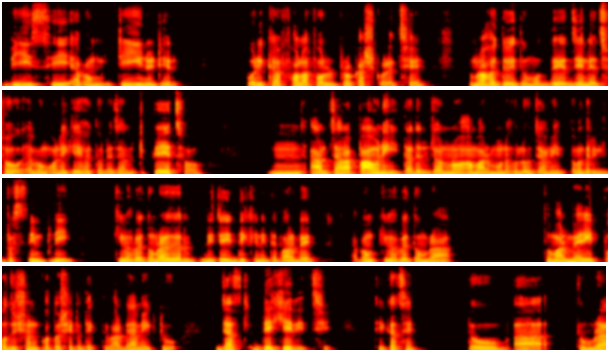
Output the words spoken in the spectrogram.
বি, সি এবং ডি ইউনিটের পরীক্ষার ফলাফল প্রকাশ করেছে। তোমরা হয়তো ইতিমধ্যে জেনেছো এবং অনেকেই হয়তো রেজাল্ট পেয়েছ। আর যারা পাওনি তাদের জন্য আমার মনে হলো যে আমি তোমাদের একটু সিম্পলি কীভাবে তোমরা রেজাল্ট নিজেই দেখে নিতে পারবে এবং কীভাবে তোমরা তোমার মেরিট পজিশন কত সেটা দেখতে পারবে। আমি একটু জাস্ট দেখিয়ে দিচ্ছি। ঠিক আছে? তো, আ, তোমরা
